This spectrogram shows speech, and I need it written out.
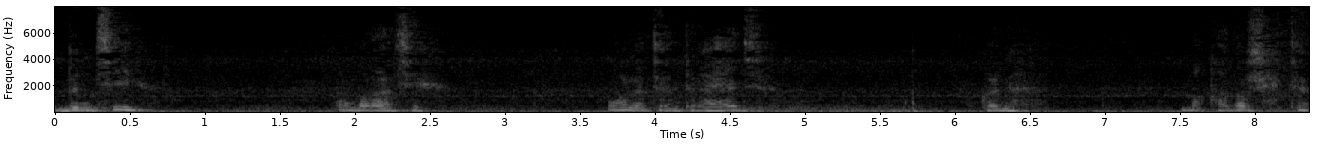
بنتي ومراتي. وأنا تنترعد وكان ما قدرش حتى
